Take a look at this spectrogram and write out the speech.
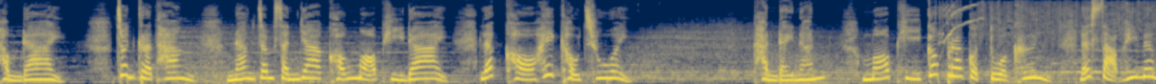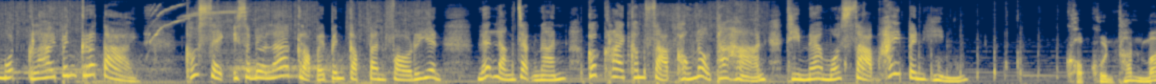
ทำได้ จนกระทั่งนางจำสัญญาของหมอผีได้ และขอให้เขาช่วย ทันใดนั้น หมอผีก็ปรากฏตัวขึ้น และสาบให้แม่มดกลายเป็นกระต่าย เขาเสกอิซาเบลล่ากลับไปเป็นกัปตันฟอร์เรียน และหลังจากนั้นก็คลายคำสาปของเหล่าทหารที่แม่มดสาบให้เป็นหิน ขอบคุณท่านม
